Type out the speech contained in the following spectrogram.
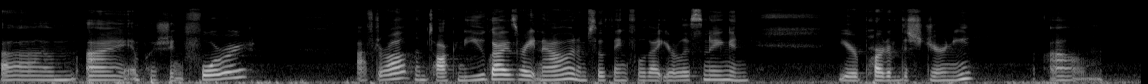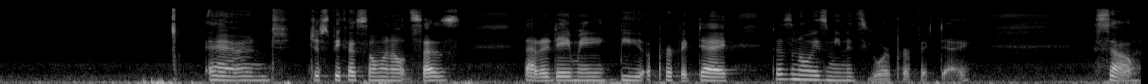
Um, I am pushing forward. After all, I'm talking to you guys right now, and I'm so thankful that you're listening and you're part of this journey. Um, And just because someone else says that a day may be a perfect day doesn't always mean it's your perfect day. So,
